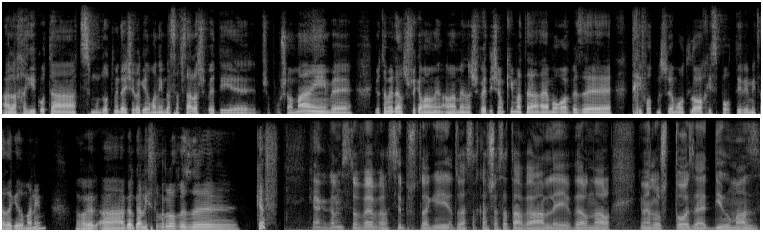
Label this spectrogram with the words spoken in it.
על החגיגות הצמודות מדי של הגרמנים לספסל השוודי, אה, שפרו שמיים, ויותר מדי אני חושב שגם המאמן השוודי שם כמעט היה מעורב באיזה דחיפות מסוימות, לא הכי ספורטיבי מצד הגרמנים, אבל הגלגל הסתובב לו וזה כיף. כן, הגלגל מסתובב, ורציתי פשוט להגיד, אתה יודע, השחקן שעשה את העבירה על אה, ורנר, אם אני לא טועה זה היה דילמאז,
